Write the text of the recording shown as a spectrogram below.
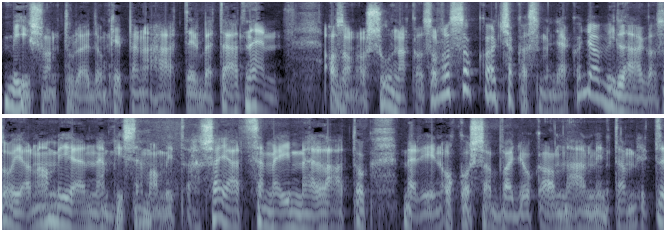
mi is van tulajdonképpen a háttérben. Tehát nem azonosulnak az oroszokkal, csak azt mondják, hogy a világ az olyan, amilyen, nem hiszem, amit a saját szemeimmel látok, mert én okosabb vagyok annál, mint amit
